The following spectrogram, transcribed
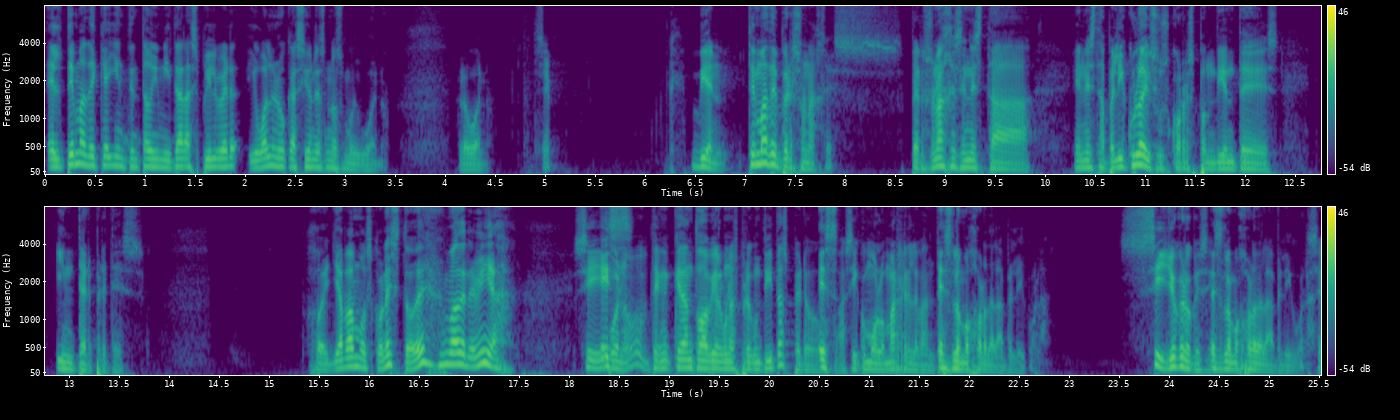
el tema de que haya intentado imitar a Spielberg igual en ocasiones no es muy bueno. Pero bueno. Sí. Bien, tema de personajes. Personajes en esta, en esta película y sus correspondientes intérpretes. Joder, ya vamos con esto, ¿eh? Madre mía. Sí, Es- bueno, te quedan todavía algunas preguntitas, pero Es- así como lo más relevante. Es lo mejor de la película. Sí, yo creo que sí. Es lo mejor de la película. Sí.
